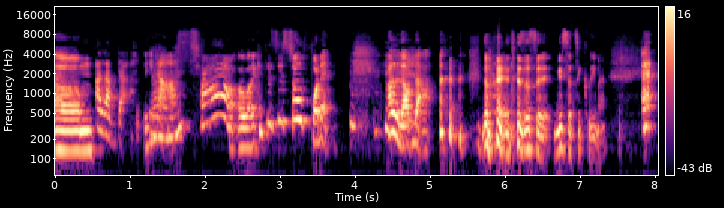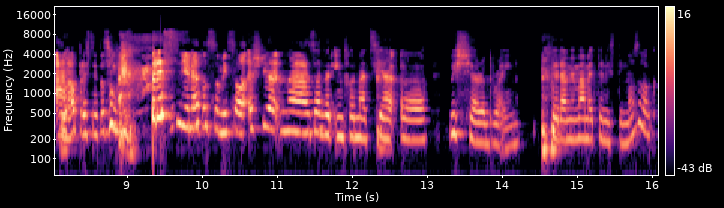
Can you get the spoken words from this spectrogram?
Um, I love that. Yeah. I like it. This is so funny. I love that. Dobre, to je zase, my sa cyklíme. A, áno, presne to som, presne na to som myslela. Ešte na záver informácia, uh, we share a brain. Teda my máme ten istý mozog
